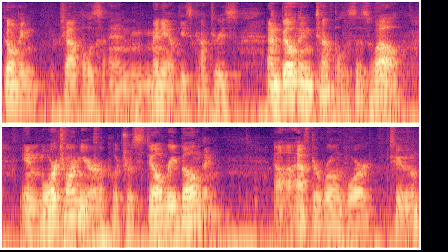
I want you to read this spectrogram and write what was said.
building chapels in many of these countries and building temples as well in war torn Europe, which was still rebuilding uh, after World War II,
